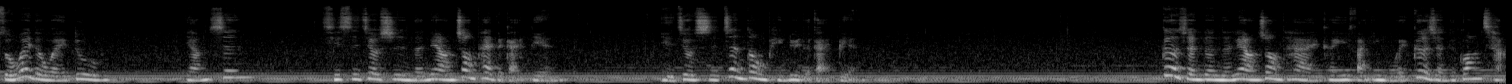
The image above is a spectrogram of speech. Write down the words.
所谓的维度扬升，其实就是能量状态的改变，也就是振动频率的改变。个人的能量状态可以反映为个人的光场，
